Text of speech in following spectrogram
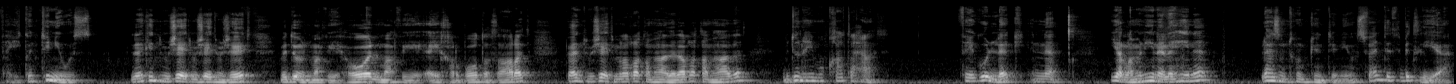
فهي continuous لانك انت مشيت مشيت مشيت بدون ما في hole ما في أي خربوطة صارت فأنت مشيت من الرقم هذا للرقم هذا بدون أي مقاطعات. فيقول لك انه يلا من هنا لهنا لازم تكون continuous فأنت اثبت لي إياها.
